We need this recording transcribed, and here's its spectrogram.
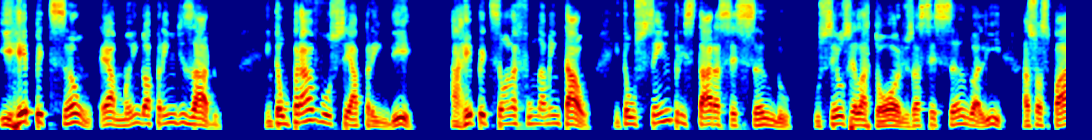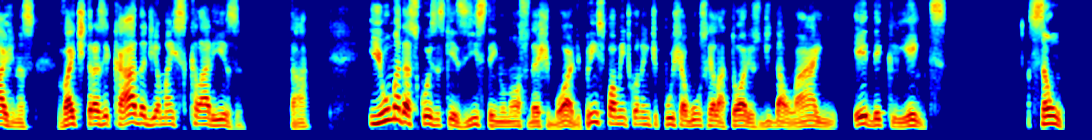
E repetição é a mãe do aprendizado. Então, para você aprender, a repetição ela é fundamental. Então, sempre estar acessando os seus relatórios, acessando ali as suas páginas, vai te trazer cada dia mais clareza, tá? E uma das coisas que existem no nosso dashboard, principalmente quando a gente puxa alguns relatórios de downline e de clientes são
